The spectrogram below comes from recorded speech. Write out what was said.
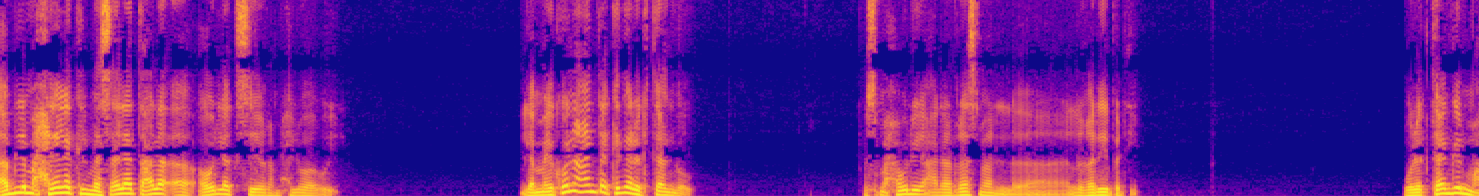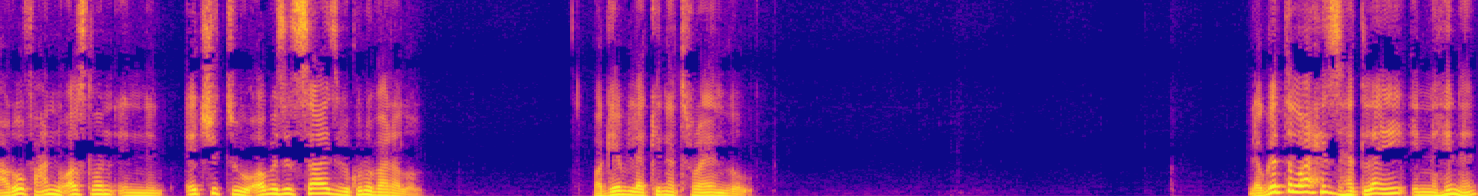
قبل ما احل لك المسألة تعالى أقول لك theorem حلوة قوي لما يكون عندك كده rectangle اسمحوا لي على الرسمة ال- الغريبة دي. وال rectangle معروف عنه أصلا إن ال each 2 opposite sides بيكونوا parallel. وأجيب لك هنا triangle. لو جيت تلاحظ هتلاقي إن هنا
